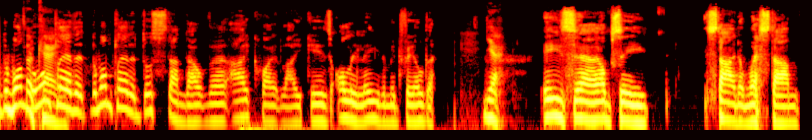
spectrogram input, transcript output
the one, the one player that the one player that does stand out that I quite like is Ollie Lee, the midfielder. Yeah. He's uh, obviously started at West Ham,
